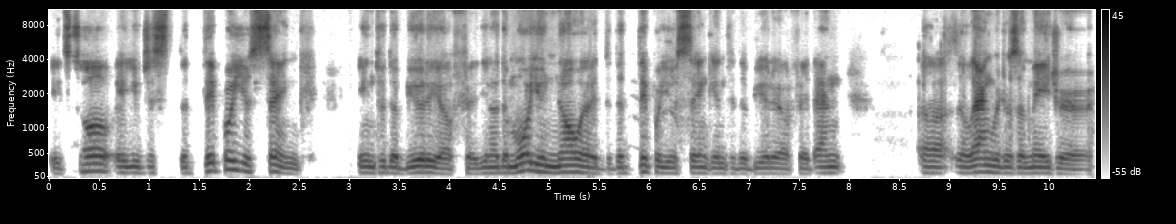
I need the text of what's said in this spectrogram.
it's so you just the deeper you sink into the beauty of it. You know, the more you know it, the deeper you sink into the beauty of it. And uh, the language was a major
